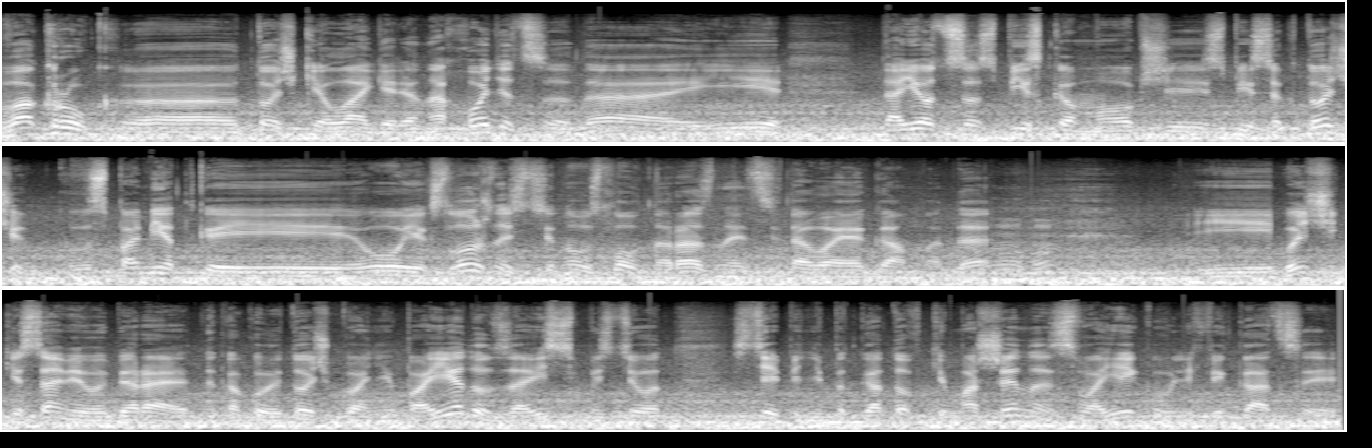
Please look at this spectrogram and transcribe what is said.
вокруг э, точки лагеря находится, да, и дается списком общий список точек с пометкой о их сложности, ну, условно, разная цветовая гамма, да. Угу. И гонщики сами выбирают, на какую точку они поедут, в зависимости от степени подготовки машины, своей квалификации.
